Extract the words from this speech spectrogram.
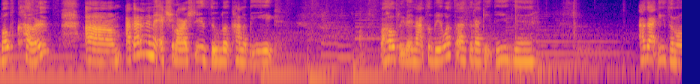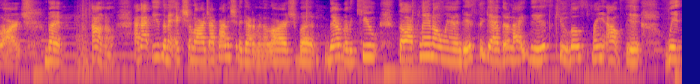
both colors um i got it in the extra large these do look kind of big but hopefully they're not too big what size did i get these in i got these in a large but I don't know. I got these in an extra large. I probably should have got them in a large, but they're really cute. So I plan on wearing this together like this. Cute little spring outfit with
